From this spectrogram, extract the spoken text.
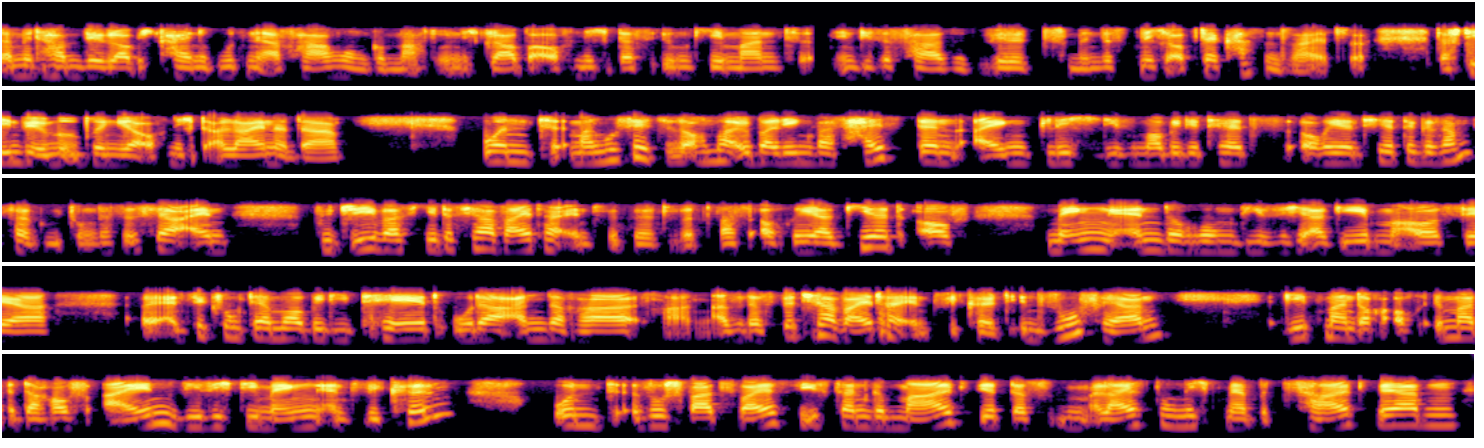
damit haben wir, glaube ich, keine guten Erfahrungen gemacht. Und ich glaube auch nicht, dass irgendjemand in diese Phase will, zumindest nicht auf der Kassenseite. Da stehen wir im Übrigen ja auch nicht alleine da. Und man muss jetzt auch mal überlegen, was heißt denn eigentlich diese mobilitätsorientierte Gesamtvergütung? Das ist ja ein Budget, was jedes Jahr weiterentwickelt wird, was auch reagiert auf Mengenänderungen, die sich ergeben aus der Entwicklung der Mobilität oder anderer Fragen. Also das wird ja weiterentwickelt. Insofern geht man doch auch immer darauf ein, wie sich die Mengen entwickeln. Und so schwarz-weiß, wie es dann gemalt wird, dass Leistungen nicht mehr bezahlt werden,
